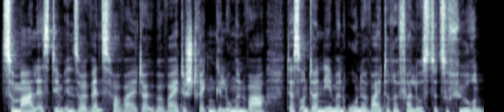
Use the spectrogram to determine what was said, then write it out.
zumal es dem Insolvenzverwalter über weite Strecken gelungen war, das Unternehmen ohne weitere Verluste zu führen.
